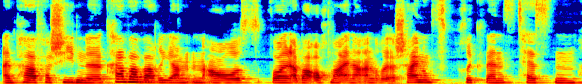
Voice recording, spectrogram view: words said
ein paar verschiedene Cover-Varianten aus, wollen aber auch mal eine andere Erscheinungsfrequenz testen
